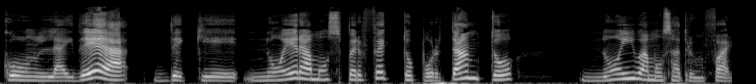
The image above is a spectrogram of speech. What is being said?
con la idea de que no éramos perfectos, por tanto, no íbamos a triunfar.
